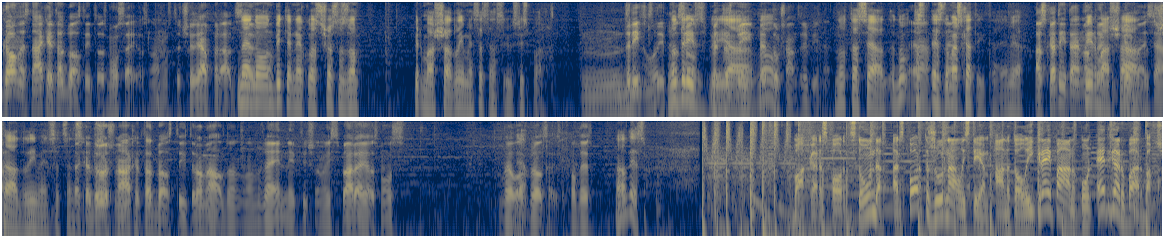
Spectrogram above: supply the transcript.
Galvenais nākiet atbalstīt tos mūsējos. No? Mums taču ir jāparāda. Nē, nu, no. un biķerniekos šosezon pirmā šāda līmeņa sacensības vispār. Mm, Drifts bija. Nu, drifts bet bija, tas jā. bija pie Nu. tukšām tribīnēm. Nu, tas, jā, nu, tas, Jā, es domāju, jā. skatītājiem. Jā. Ar skatītājiem Pirmā noteikti šāda, pirmais, jā. šāda līmeņa Tā kā sacensības. droši nākat atbalstīt Ronaldu un, un Reinu Nitišu un visus pārējos mūsu vēlos braucējus. Paldies! Paldies! Vakara sporta stunda ar sporta žurnālistiem Anatoliju Kreipānu un Edgars Barbaku.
